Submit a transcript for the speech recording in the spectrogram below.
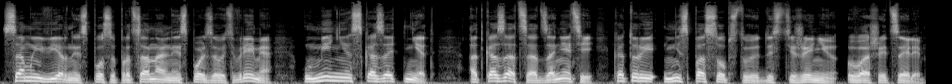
Самый верный способ рационально использовать время – умение сказать «нет», отказаться от занятий, которые не способствуют достижению вашей цели.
